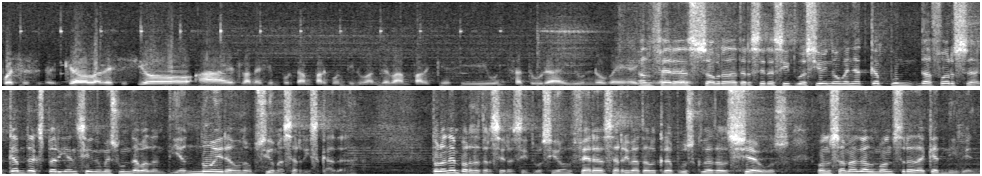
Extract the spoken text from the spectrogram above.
Pues, és- que la decisió A és la més important per continuar endavant, perquè si un s'atura i un no ve... El sé- s'obre la tercera situació i no ha guanyat cap punt de força, cap d'experiència i només un de valentia. No era una opció massa arriscada. Però anem per la tercera situació. El Feres ha arribat al crepuscle dels Xeus, on s'amaga el monstre d'aquest nivell.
